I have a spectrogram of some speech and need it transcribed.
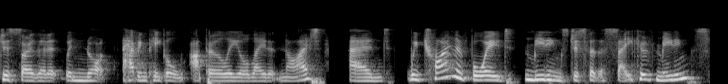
just so that it, we're not having people up early or late at night. And we try and avoid meetings just for the sake of meetings.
